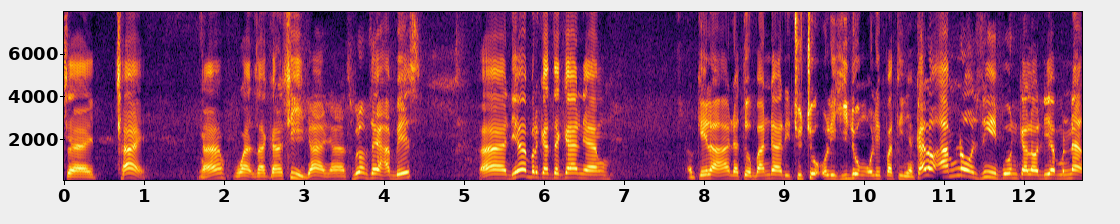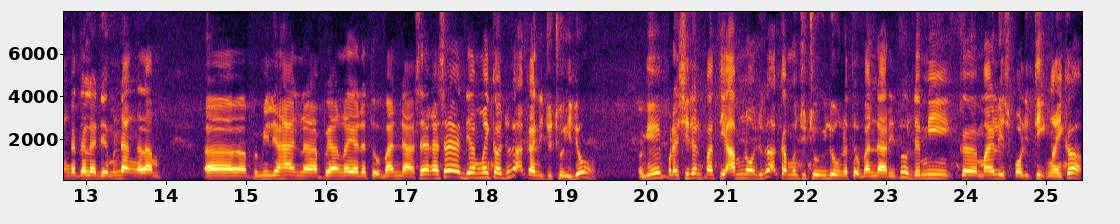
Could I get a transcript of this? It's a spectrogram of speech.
Cai Cai. Ha, Fuad Zakarasi ha, sebelum saya habis ha, dia berkatakan yang okeylah Datuk Bandar dicucuk oleh hidung oleh partinya kalau UMNO ni pun kalau dia menang katalah dia menang dalam uh, pemilihan uh, pilihan raya Datuk Bandar saya rasa dia mereka juga akan dicucuk hidung Okey, Presiden Parti AMNO juga akan mencucuk hidung Datuk Bandar itu demi ke mileage politik mereka.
